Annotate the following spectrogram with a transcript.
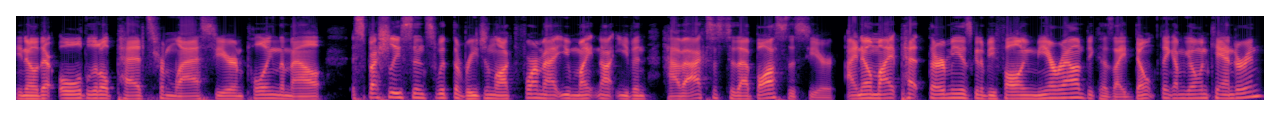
you know, their old little pets from last year and pulling them out especially since with the region locked format, you might not even have access to that boss this year. I know my pet Thermi is going to be following me around because I don't think I'm going Kandarin.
